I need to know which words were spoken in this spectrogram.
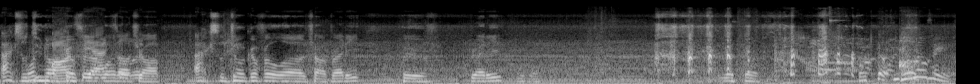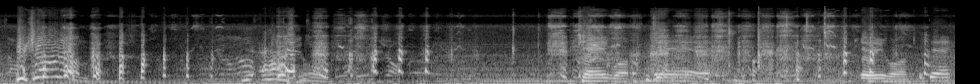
Axel, What do not go for that Axel, loadout drop. Axel, don't go for the loadout drop. Ready? Move. Ready? What the? What the? You killed me! You killed him! You asshole! K whoop dick. K whoop dick.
